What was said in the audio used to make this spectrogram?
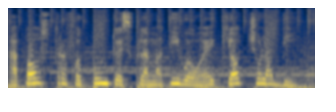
Apostrofo punto esclamativo o E chiocciola D.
